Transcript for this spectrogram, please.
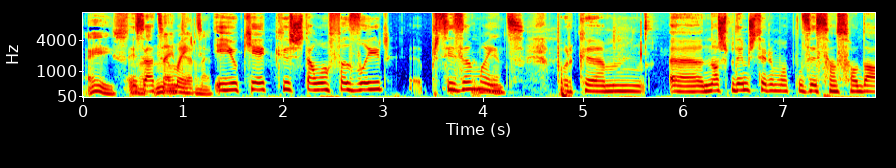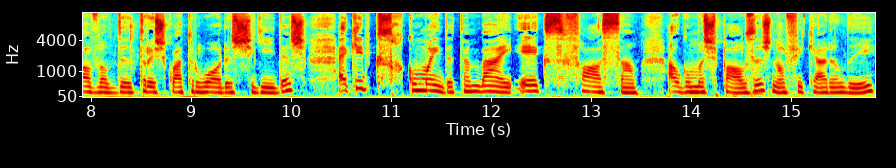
É isso. Exatamente. E o que é que estão a fazer Precisamente, porque hum, Uh, nós podemos ter uma utilização saudável de 3, 4 horas seguidas. Aquilo que se recomenda também é que se façam algumas pausas, não ficar ali.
